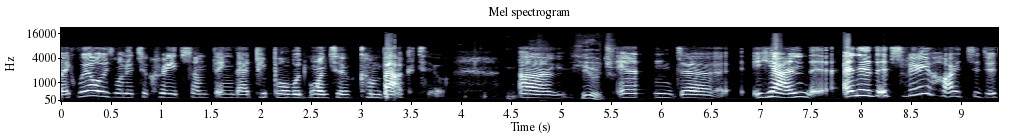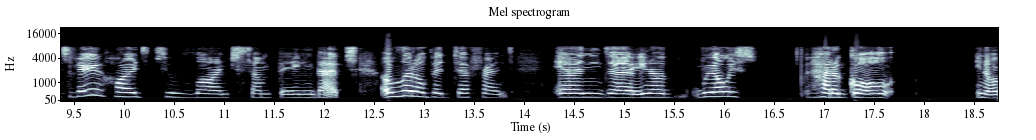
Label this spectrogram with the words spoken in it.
like we always wanted to create something that people would want to come back to. Um Huge. and uh, yeah and and it, it's very hard to do it's very hard to launch something that's a little bit different. And uh, you know we always had a goal you know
